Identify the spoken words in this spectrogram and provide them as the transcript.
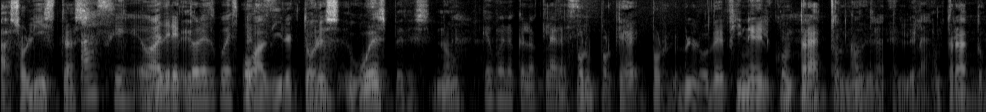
a solistas. Ah, sí, o a eh, directores huéspedes. O a directores huéspedes, ¿no? Ah, qué bueno que lo aclaras. Por, porque por, lo define el contrato, ¿no? el, contrato.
